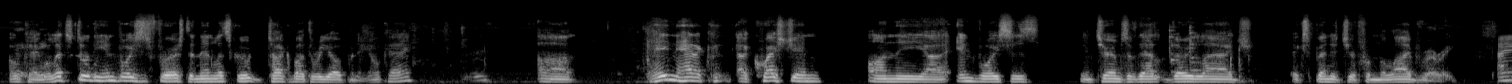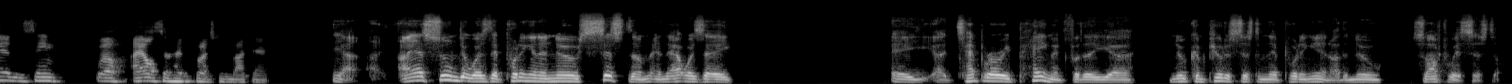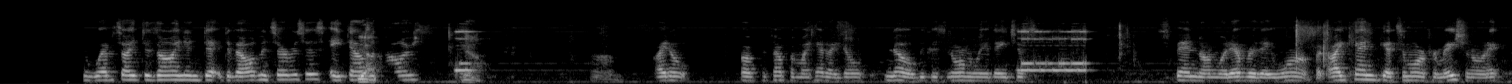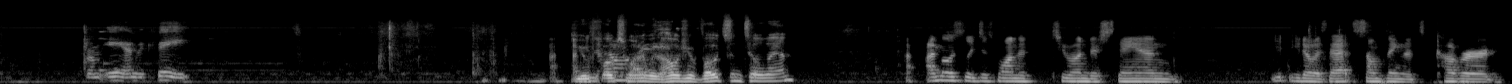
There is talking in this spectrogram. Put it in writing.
Okay, well, let's do the invoices first and then let's go talk about the reopening, okay? Uh, Hayden had a, a, question on the uh, invoices in terms of that very large expenditure from the library. I had the same, well, I also had a question about that. Yeah, I- assumed it was they're putting in a new system and that was a a, a temporary payment for the uh, new computer system they're putting in or the new software system. The website design and de- development services, eight thousand dollars. Yeah. Um, I don't, off the top of my head, I don't know, because normally they just spend on whatever they want, but I can get some more information on it from Ann MacFate. I- I Do you mean, folks want to withhold your votes until then? I- I mostly just wanted to understand, y- you know, is that something that's covered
